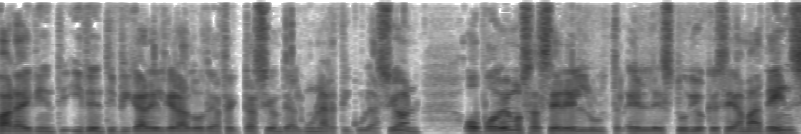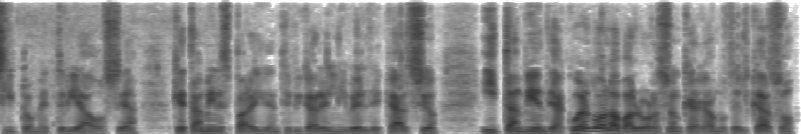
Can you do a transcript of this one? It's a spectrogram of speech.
para identi- identificar el grado de afectación de alguna articulación, o podemos hacer el, el estudio que se llama densitometría ósea, que también es para identificar el nivel de calcio, y también de acuerdo a la valoración que hagamos del caso,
